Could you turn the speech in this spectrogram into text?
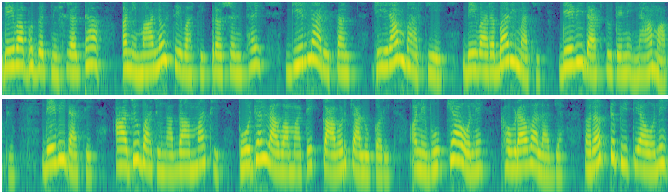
દેવા ભગતની શ્રદ્ધા અને માનવ સેવાથી પ્રસન્ન થઈ ગિરનારી સંત જયરામ ભારતીએ દેવા રબારીમાંથી દેવીદાસનું તેને નામ આપ્યું. દેવીદાસે આજુબાજુના ગામમાંથી ભોજન લાવવા માટે કાવડ ચાલુ કરી અને ભૂખ્યાઓને ખવડાવવા લાગ્યા. રક્તપીતિયાઓને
